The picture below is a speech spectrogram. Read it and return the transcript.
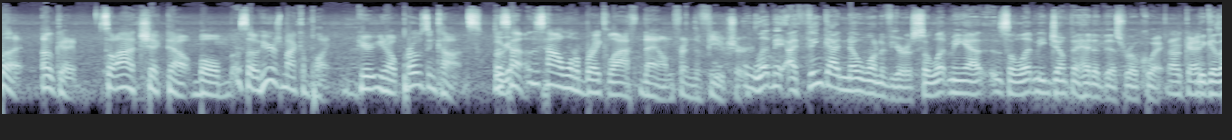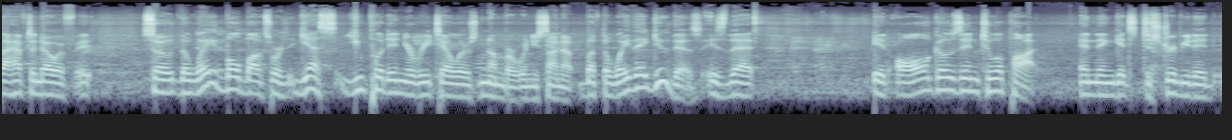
But okay, so I checked out Bulb. So here's my complaint. Here, you know, pros and cons. This, is Okay. how, this is how I want to break life down for in the future. Let me. I think I know one of yours. So let me. Uh, so let me jump ahead of this real quick. Okay. Because I have to know if it. So the way Bulb Box works, yes, you put in your retailer's number when you sign up, but the way they do this is that it all goes into a pot and then gets distributed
